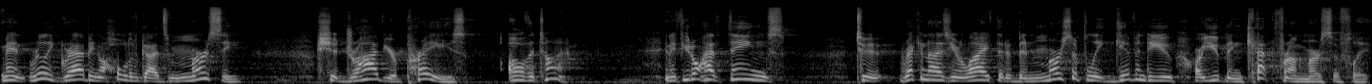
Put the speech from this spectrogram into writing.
man, really grabbing a hold of God's mercy should drive your praise all the time. And if you don't have things to recognize in your life that have been mercifully given to you or you've been kept from mercifully,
